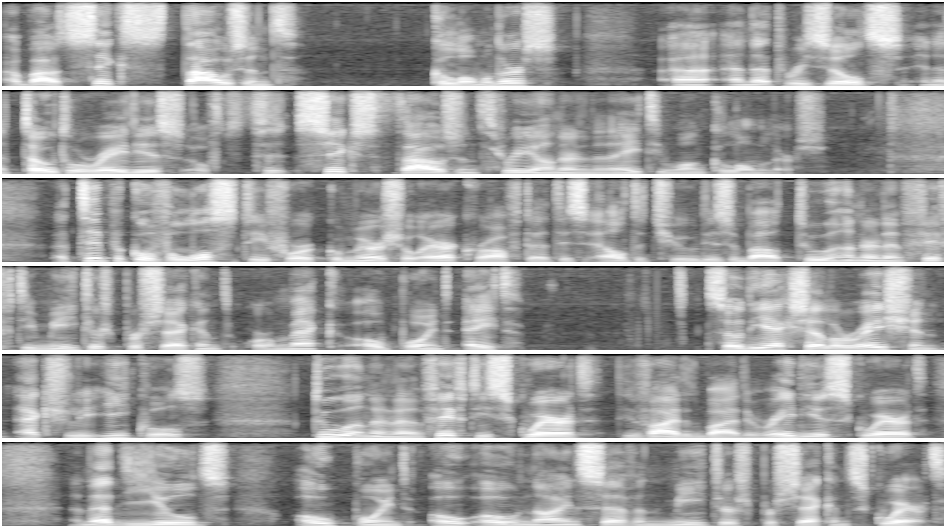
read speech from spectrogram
about 6,000 kilometers uh, and that results in a total radius of 6,381 kilometers. A typical velocity for a commercial aircraft at this altitude is about 250 meters per second or Mach 0.8. So the acceleration actually equals 250 squared divided by the radius squared and that yields 0.0097 meters per second squared.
